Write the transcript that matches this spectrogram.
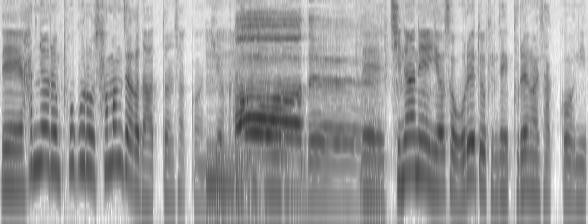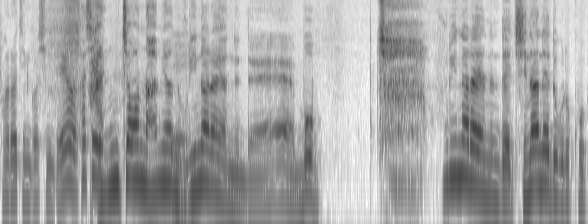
네, 한여름 폭우로 사망자가 나왔던 사건 음. 기억하시나요? 아, 네. 네, 지난해에 이어서 올해도 굉장히 불행한 사건이 벌어진 것인데요. 사실 안전하면 네. 우리나라였는데 뭐 참 우리나라였는데 지난해도 그렇고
